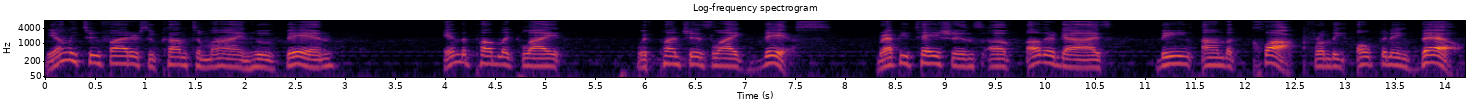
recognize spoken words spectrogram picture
The only two fighters who come to mind who've been in the public light with punches like this, reputations of other guys being on the clock from the opening bell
